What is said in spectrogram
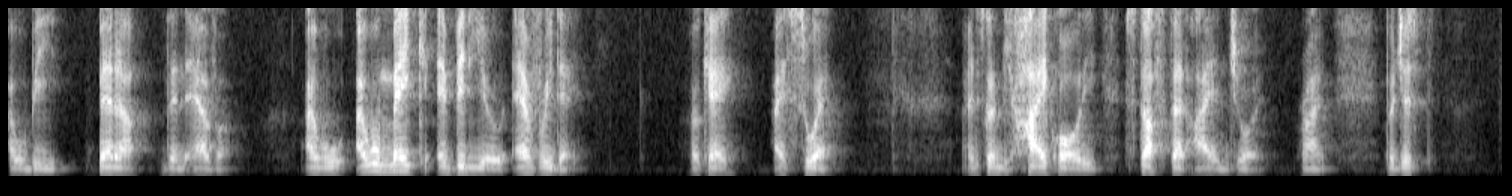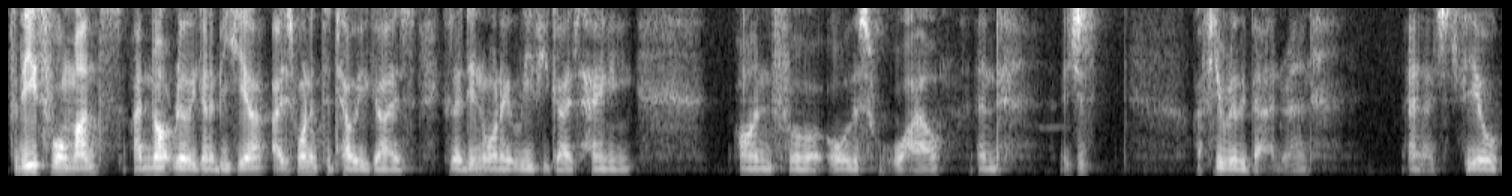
I will be better than ever. I will, I will make a video every day. Okay? I swear. And it's going to be high quality stuff that I enjoy, right? But just for these four months, I'm not really going to be here. I just wanted to tell you guys because I didn't want to leave you guys hanging on for all this while. And it's just, I feel really bad, man. And I just feel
